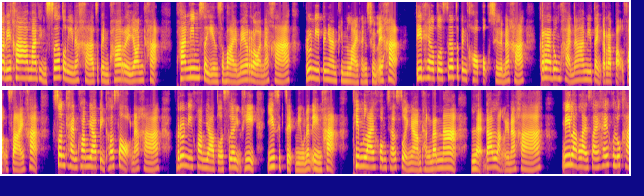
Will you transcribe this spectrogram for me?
วัสดีค่ะ มาถึงเสื้อตัวนี้นะคะ จะเป็นผ้าเรยอนค่ะ ผ้านิ่มใส่เย็นสบายไม่ร้อนนะคะ รุ่นนี้เป็นงานพิมพ์ลายทั้งชุดเลยค่ะ ดีเทลตัวเสื้อจะเป็นคอปกเชิ้ตนะคะ กระดุมผ่าหน้ามีแต่งกระเป๋าฝั่งซ้ายค่ะ ส่วนแขนความยาวปีกข้อศอกนะคะ รุ่นนี้ความยาวตัวเสื้ออยู่ที่ 27 นิ้วนั่นเองค่ะ พิมพ์ลายคมชัดสวยงามทั้งด้านหน้า และด้านหลังเลยนะคะ มีหลากหลายไซส์ให้คุณลูกค้า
